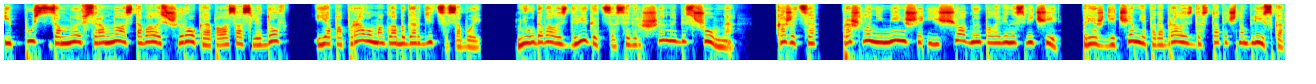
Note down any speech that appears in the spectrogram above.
И пусть за мной все равно оставалась широкая полоса следов, я по праву могла бы гордиться собой. Мне удавалось двигаться совершенно бесшумно. Кажется, прошло не меньше еще одной половины свечи, прежде чем я подобралась достаточно близко,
